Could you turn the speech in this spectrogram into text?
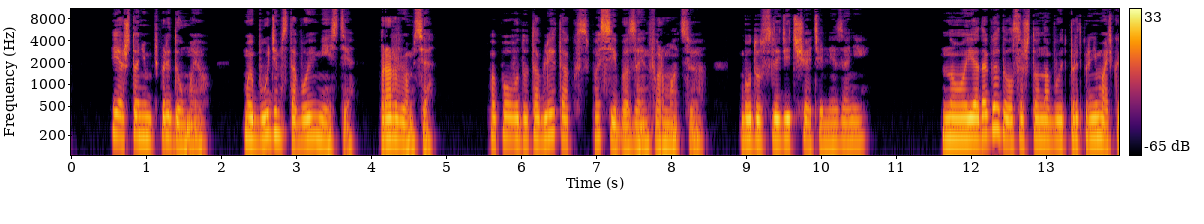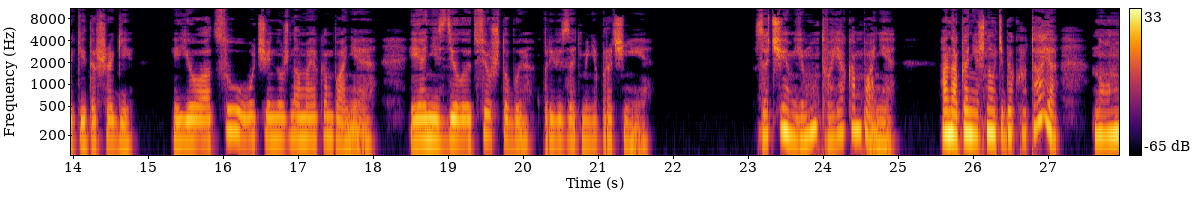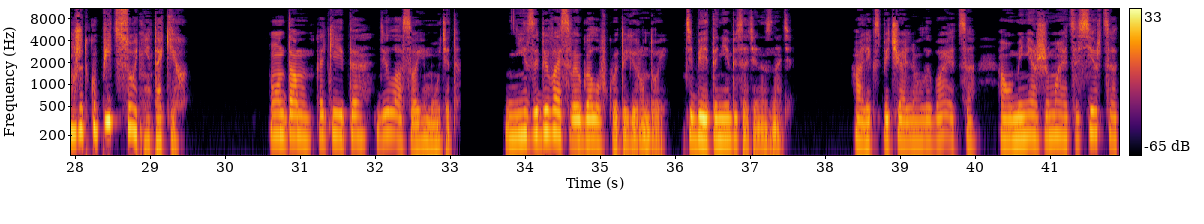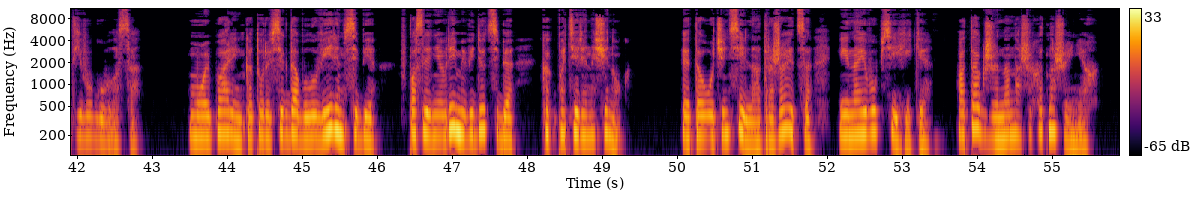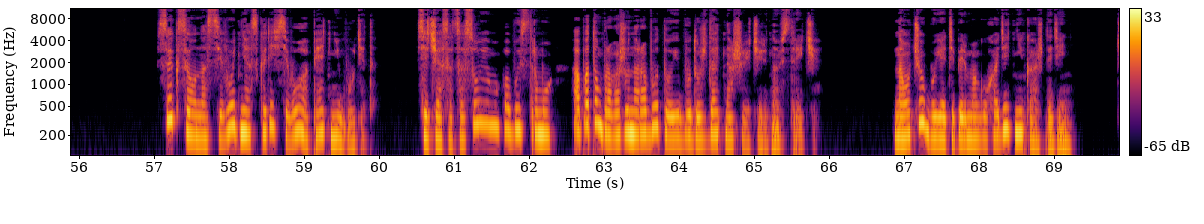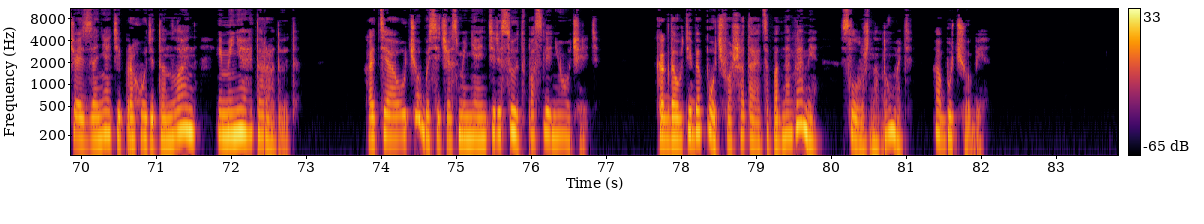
Я что-нибудь придумаю. Мы будем с тобой вместе. Прорвемся. По поводу таблеток спасибо за информацию. Буду следить тщательнее за ней. Но я догадывался, что она будет предпринимать какие-то шаги. Ее отцу очень нужна моя компания, и они сделают все, чтобы привязать меня прочнее. «Зачем ему твоя компания? Она, конечно, у тебя крутая, но он может купить сотни таких». Он там какие-то дела свои мутит. Не забивай свою головку этой ерундой. Тебе это не обязательно знать. Алекс печально улыбается, а у меня сжимается сердце от его голоса. Мой парень, который всегда был уверен в себе, в последнее время ведет себя как потерянный щенок. Это очень сильно отражается и на его психике, а также на наших отношениях. Секса у нас сегодня, скорее всего, опять не будет. Сейчас отсосу ему по-быстрому, а потом провожу на работу и буду ждать нашей очередной встречи. На учебу я теперь могу ходить не каждый день. Часть занятий проходит онлайн, и меня это радует. Хотя учеба сейчас меня интересует в последнюю очередь. Когда у тебя почва шатается под ногами, сложно думать об учебе.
